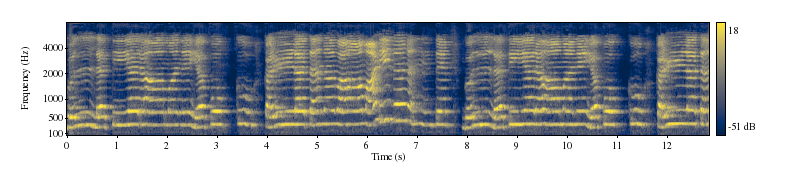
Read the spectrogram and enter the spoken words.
ಗೊಲ್ಲತಿಯರ ರಾಮನೆಯ ಪೊಕ್ಕು ಕಳ್ಳತನವ ಮಾಡಿದನಂತೆ. ಗೊಲ್ಲತಿಯ ರಾಮನೆಯ ಪೊಕ್ಕು ಕಳ್ಳತನವ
